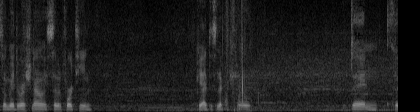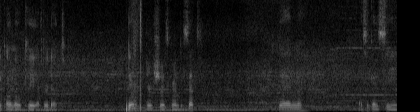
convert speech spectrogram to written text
so I'm going to rush now, it's 7.14. Okay, I just select the show. Then click on OK after that. Then your show is currently set. Then, as you can see,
